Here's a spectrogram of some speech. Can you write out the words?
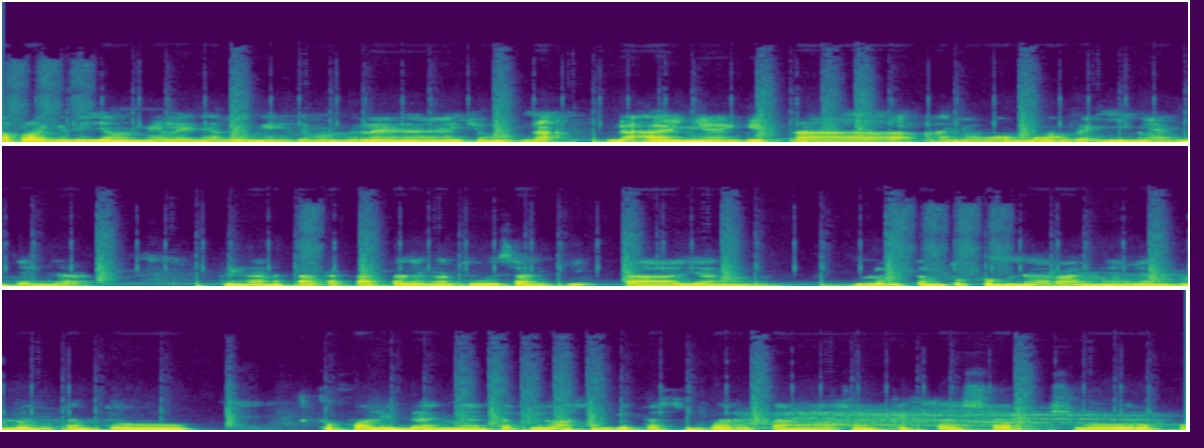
Apalagi di zaman milenial ini. Zaman milenial ini cuma nggak nggak hanya kita hanya ngomong kayak gini aja enggak dengan kata-kata dengan tulisan kita yang belum tentu kebenarannya yang belum tentu kevalidannya tapi langsung kita sebarkan langsung kita share ke seluruh ke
